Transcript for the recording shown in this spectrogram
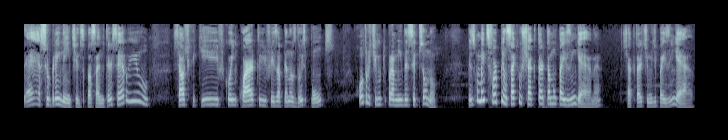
É surpreendente eles passarem em terceiro e o Celtic aqui ficou em quarto e fez apenas dois pontos. Outro time que para mim decepcionou. Principalmente se for pensar que o Shakhtar tá num país em guerra, né? Shakhtar é time de país em guerra.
